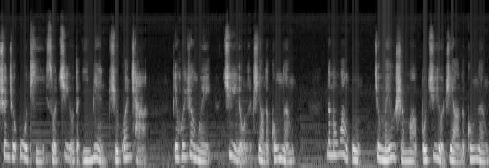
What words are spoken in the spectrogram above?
顺着物体所具有的一面去观察，便会认为具有了这样的功能。那么万物就没有什么不具有这样的功能。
